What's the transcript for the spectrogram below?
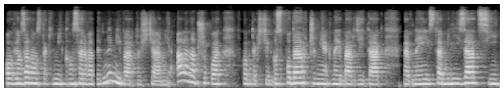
powiązaną z takimi konserwatywnymi wartościami, ale na przykład w kontekście gospodarczym jak najbardziej tak, pewnej stabilizacji,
